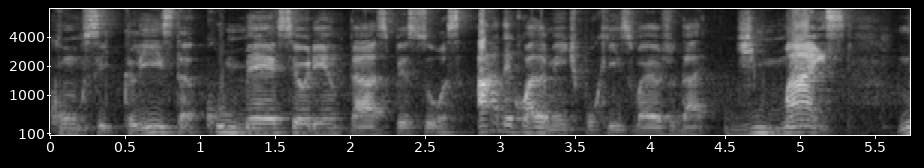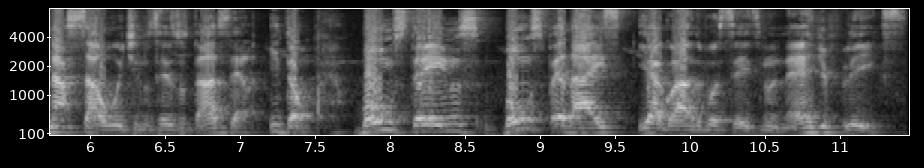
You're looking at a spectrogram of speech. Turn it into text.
com ciclista, comece a orientar as pessoas adequadamente, porque isso vai ajudar demais na saúde e nos resultados dela. Então, bons treinos, bons pedais e aguardo vocês no Nerdflix.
